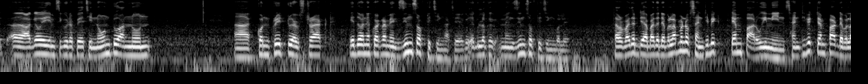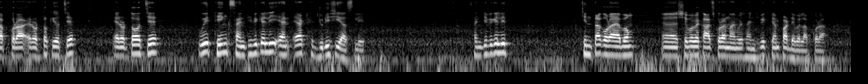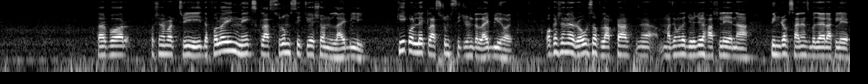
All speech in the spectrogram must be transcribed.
আগেও এই এমসিকিউটা পেয়েছি। Known to unknown concrete to abstract এই ধরনের কয়েকটা ম্যাক্সিমস অফ টিচিং আছে। এগুলোকে ম্যাক্সিমস অফ টিচিং বলে। তারপর by the by the development of scientific temper we mean scientific temper develop করা, এর অর্থ কী হচ্ছে? এর অর্থ হচ্ছে we think scientifically and act judiciously scientifically চিন্তা করা এবং সেভাবে কাজ করার নাম সাইন্টিফিক টেম্পার ডেভেলপ করা। তারপর question number three the following makes classroom situation lively কী করলে ক্লাসরুম সিচুয়েশনটা লাইভলি হয়? অকেশনাল রোডস অফ লাফটার মাঝে মাঝে জোরে জোরে হাসলে না পিন অফ সাইলেন্স বজায় রাখলে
